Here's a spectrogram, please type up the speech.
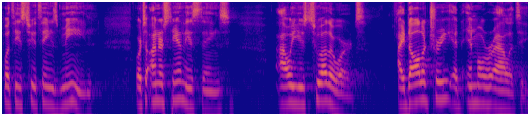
what these two things mean or to understand these things, I will use two other words idolatry and immorality.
